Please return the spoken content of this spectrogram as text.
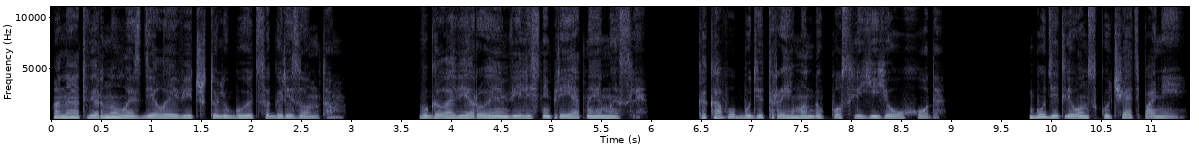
Она отвернулась, делая вид, что любуется горизонтом. В голове роем вились неприятные мысли. Каково будет Реймонду после ее ухода? Будет ли он скучать по ней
